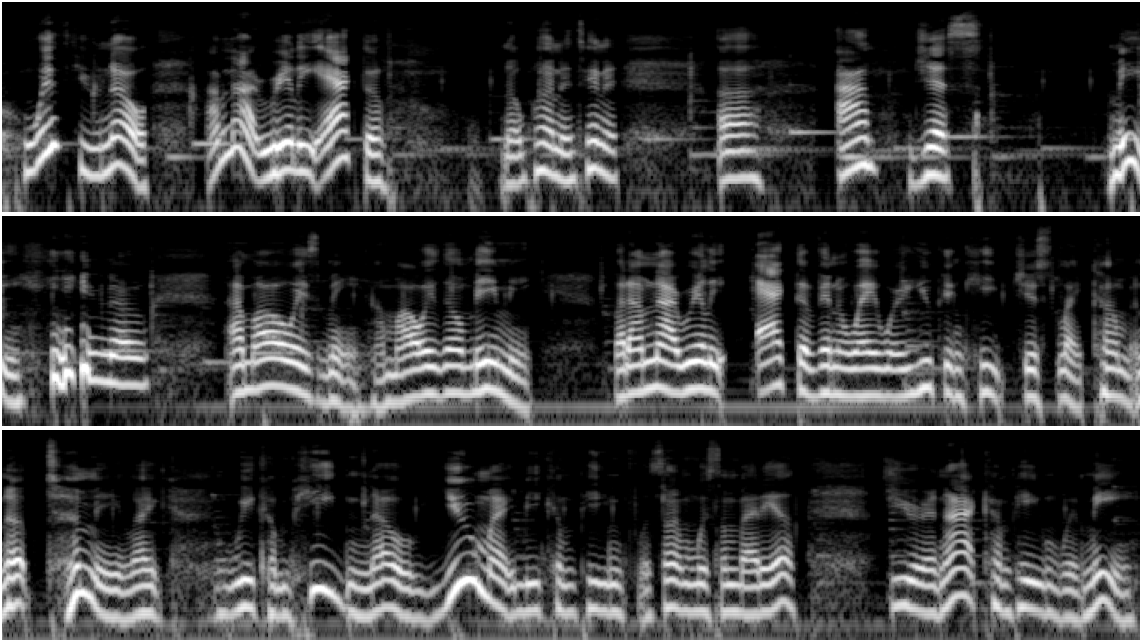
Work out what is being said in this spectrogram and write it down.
with you. No, I'm not really active. No pun intended. Uh, I'm just me. you know, I'm always me. I'm always going to be me. But I'm not really active in a way where you can keep just like coming up to me like we competing. No, you might be competing for something with somebody else. You're not competing with me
